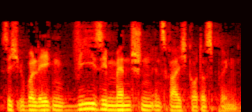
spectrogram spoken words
sich überlegen, wie sie Menschen ins Reich Gottes bringen.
